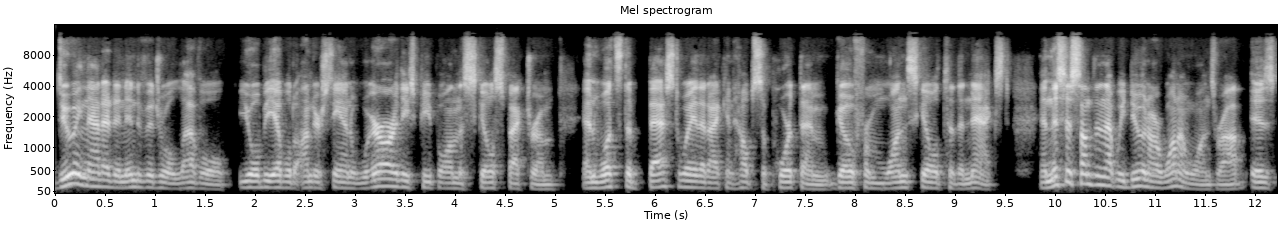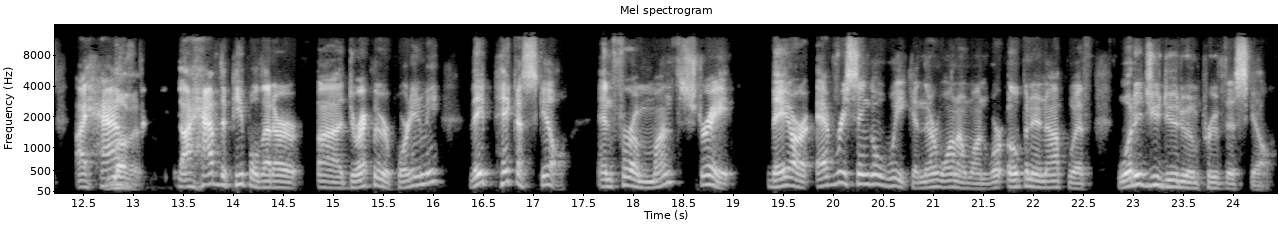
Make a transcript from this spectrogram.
doing that at an individual level, you'll be able to understand where are these people on the skill spectrum and what's the best way that I can help support them go from one skill to the next. And this is something that we do in our one-on-ones, Rob, is I have I have the people that are uh, directly reporting to me, they pick a skill. And for a month straight, they are every single week in their one-on-one we're opening up with what did you do to improve this skill?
